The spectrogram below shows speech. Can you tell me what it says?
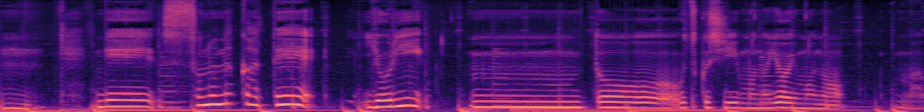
うん、でその中でよりうーんと美しいもの良いものまあ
